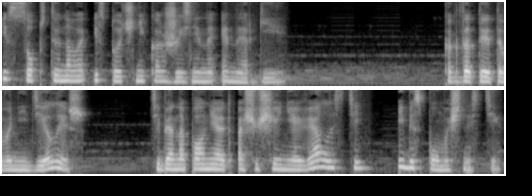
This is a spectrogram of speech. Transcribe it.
из собственного источника жизненной энергии. Когда ты этого не делаешь, тебя наполняют ощущения вялости и беспомощности.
